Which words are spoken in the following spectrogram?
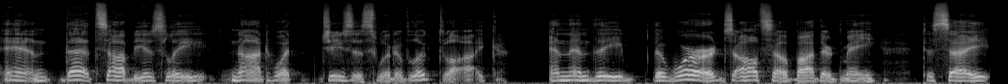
And that's obviously not what Jesus would have looked like. And then the the words also bothered me to say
